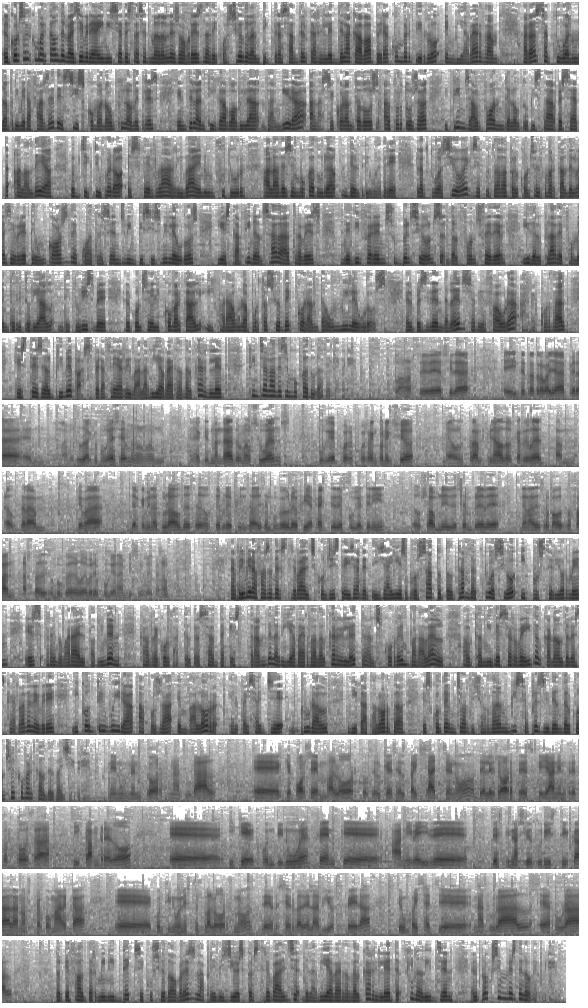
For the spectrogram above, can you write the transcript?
El Consell Comarcal del Baix Ebre ha iniciat esta setmana les obres d'adequació de l'antic traçat del carrilet de la Cava per a convertir-lo en via verda. Ara s'actua en una primera fase de 6,9 quilòmetres entre l'antiga bòbila d'Anguera a la C42 a Tortosa i fins al pont de l'autopista AP7 a l'Aldea. L'objectiu, però, és fer-la arribar en un futur a la desembocadura del riu Ebre. L'actuació, executada pel Consell Comarcal del Baix Ebre, té un cost de 426.000 euros i està finançada a través de diferents subvencions del Fons FEDER i del Pla de Foment Territorial de Turisme. El Consell Comarcal hi farà una aportació de 41.000 euros. El president de l'ENS, Xavier Faura, ha recordat que este és el primer pas per a fer arribar la via verda del carrilet fins a la desembocadura de l'Ebre. La nostra idea serà eh, intentar treballar per a, en, la mesura que poguéssim, en, en aquest mandat o en els següents, poder posar en connexió el tram final del carrilet amb el tram que va del camí natural des del Tebre fins a la desembocadura fi efecte de poder tenir el somni de sempre d'anar des de Pals de Fan fins a la desembocadura de l'Ebre poder anar en bicicleta. No? La primera fase dels treballs consisteix a netejar i esbrossar tot el tram d'actuació i posteriorment es renovarà el paviment. Cal recordar que el traçat d'aquest tram de la via verda del carrilet transcorre en paral·lel al camí de servei del canal de l'Esquerra de l'Ebre i contribuirà a posar en valor el paisatge rural lligat a l'horta. Escoltem Jordi Jordan, vicepresident del Consell Comarcal del Baix Ebre. En un entorn natural eh, que posa en valor tot el que és el paisatge no? de les hortes que hi ha entre Tortosa i Campredó eh, i que continue fent que a nivell de destinació turística la nostra comarca eh, continuen aquests valors no? de reserva de la biosfera, d'un paisatge natural, eh, rural, pel que fa al termini d'execució d'obres, la previsió és que els treballs de la via verda del carrilet finalitzen el pròxim mes de novembre.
